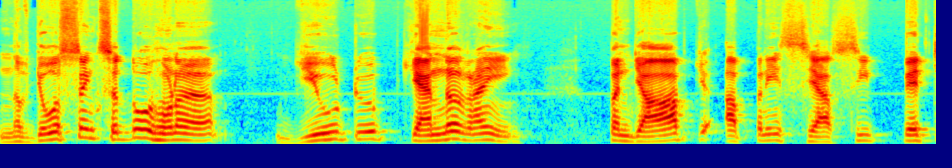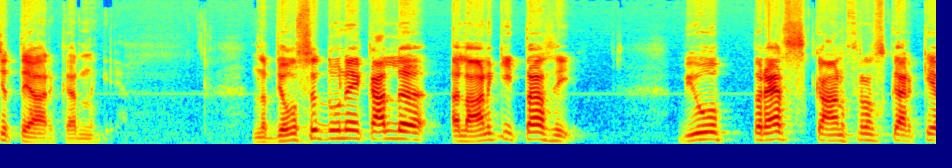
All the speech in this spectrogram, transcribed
ਨਵਜੋਤ ਸਿੰਘ ਸਿੱਧੂ ਹੁਣ YouTube ਚੈਨਲ ਰਾਹੀਂ ਪੰਜਾਬ 'ਚ ਆਪਣੀ ਸਿਆਸੀ ਪਿੱਚ ਤਿਆਰ ਕਰਨਗੇ। ਨਵਜੋਤ ਸਿੱਧੂ ਨੇ ਕੱਲ ਐਲਾਨ ਕੀਤਾ ਸੀ ਵੀ ਉਹ ਪ੍ਰੈਸ ਕਾਨਫਰੰਸ ਕਰਕੇ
